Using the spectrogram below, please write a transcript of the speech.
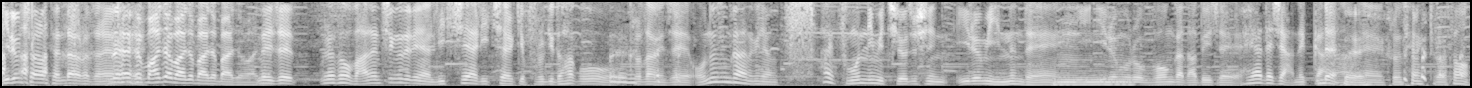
네. 이름처럼 된다 그러잖아요. 네, 네. 맞아, 맞아, 맞아, 맞아, 맞아. 근데 이제 그래서 많은 친구들이 그냥 리치야 리치야 이렇게 부르기도 하고 그러다가 이제 어느 순간 그냥 아 부모님이 지어주신 이름이 있는데 이 이름으로 무언가 나도 이제 해야 되지 않을까 네. 네. 네, 그런 생각이 들어서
